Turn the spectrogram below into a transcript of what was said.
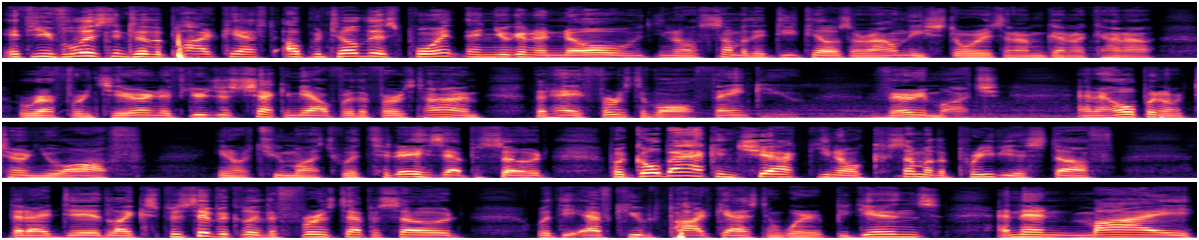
if you've listened to the podcast up until this point, then you're going to know, you know, some of the details around these stories that I'm going to kind of reference here. And if you're just checking me out for the first time, then hey, first of all, thank you very much. And I hope I don't turn you off, you know, too much with today's episode. But go back and check, you know, some of the previous stuff that I did, like specifically the first episode with the F Cubed podcast and where it begins, and then my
